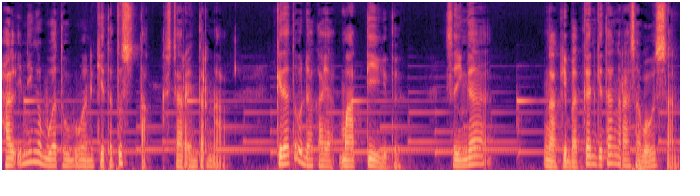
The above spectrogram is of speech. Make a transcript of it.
hal ini ngebuat hubungan kita tuh stuck secara internal. Kita tuh udah kayak mati gitu. Sehingga mengakibatkan kita ngerasa bosan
